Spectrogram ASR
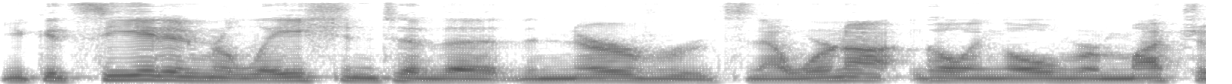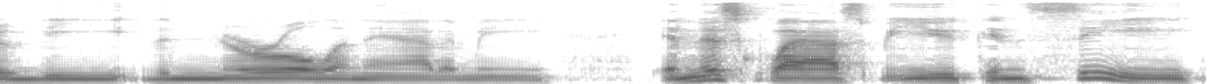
you could see it in relation to the, the nerve roots. Now, we're not going over much of the, the neural anatomy in this class, but you can see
